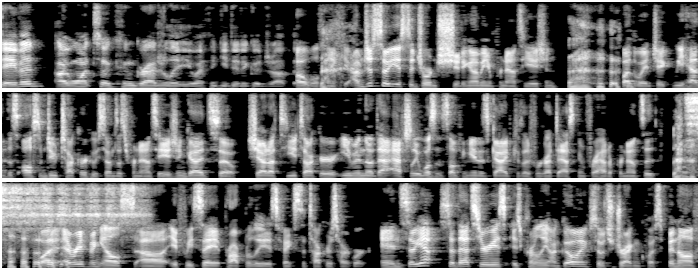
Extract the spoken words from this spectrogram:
David, I want to congratulate you. I think you did a good job there. Oh well, thank you. I'm just so used to Jordan shitting on me in pronunciation. By the way, Jake, we have this awesome dude Tucker who sends us pronunciation guides. So shout out to you, Tucker. Even though that actually wasn't something in his guide because I forgot to ask him for how to pronounce it. But everything else, uh, if we say it properly, is thanks to Tucker's hard work. And so yeah, so that series is currently ongoing. So it's a Dragon Quest spinoff.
